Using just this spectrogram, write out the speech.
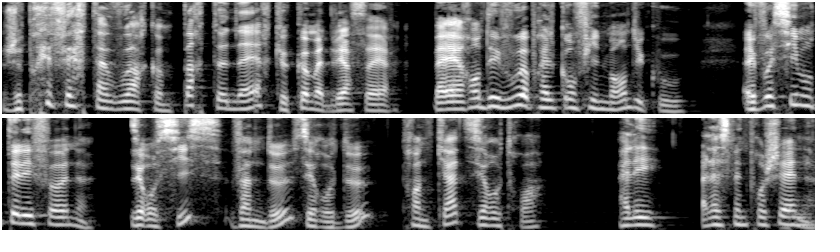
Je préfère t'avoir comme partenaire que comme adversaire. Ben, rendez-vous après le confinement, du coup. Et voici mon téléphone 06 22 02 34 03. Allez, à la semaine prochaine.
